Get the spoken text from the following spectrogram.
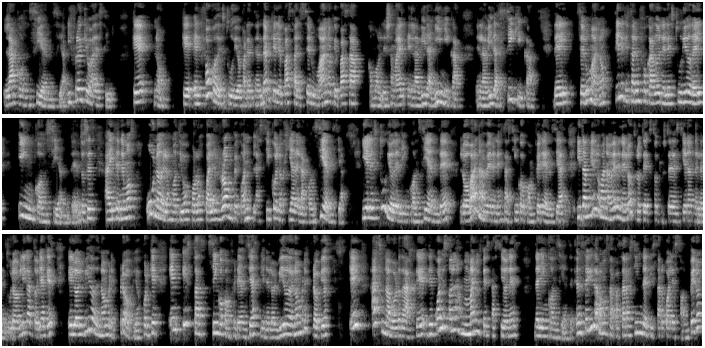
La conciencia. ¿Y Freud qué va a decir? Que no, que el foco de estudio para entender qué le pasa al ser humano, qué pasa, como le llama él, en la vida anímica, en la vida psíquica del ser humano, tiene que estar enfocado en el estudio del inconsciente. Entonces, ahí tenemos uno de los motivos por los cuales rompe con la psicología de la conciencia. Y el estudio del inconsciente lo van a ver en estas cinco conferencias y también lo van a ver en el otro texto que ustedes tienen de lectura obligatoria, que es el olvido de nombres propios, porque en estas cinco conferencias y en el olvido de nombres propios, él hace un abordaje de cuáles son las manifestaciones del inconsciente. Enseguida vamos a pasar a sintetizar cuáles son, pero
